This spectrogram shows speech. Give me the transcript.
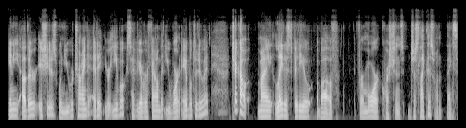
any other issues when you were trying to edit your ebooks? Have you ever found that you weren't able to do it? Check out my latest video above for more questions just like this one. Thanks.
